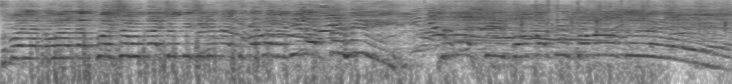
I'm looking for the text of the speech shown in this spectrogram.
футбольна команда Польща Мукачу 2019, а саме Віна Сергій. Кращий бомбардир команди.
